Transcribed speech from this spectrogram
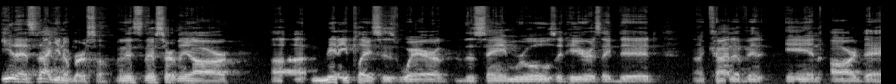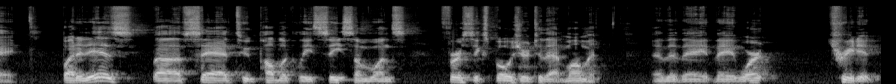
you know it's not universal. There certainly are uh, many places where the same rules adhere as they did uh, kind of in, in our day. But it is uh, sad to publicly see someone's first exposure to that moment, and that they, they weren't treated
